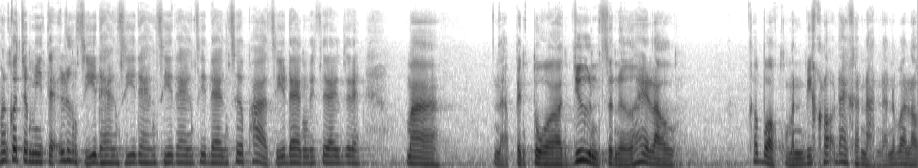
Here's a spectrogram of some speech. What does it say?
มันก็จะมีแต่เรื่องสีแดงสีแดงสีแดงสีแดงเสื้อผ้าสีแดงสีแดงสีแดงมานะเป็นตัวยื่นเสนอให้เรา เขาบอกมันวิเคราะห์ได้ขนาดนั้นว่าเรา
